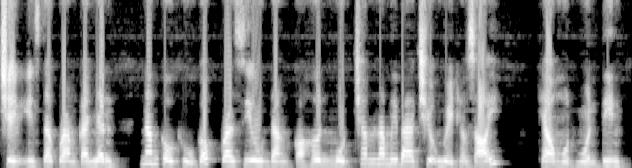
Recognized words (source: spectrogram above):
Trên Instagram cá nhân, nam cầu thủ gốc Brazil đang có hơn 153 triệu người theo dõi. Theo một nguồn tin,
